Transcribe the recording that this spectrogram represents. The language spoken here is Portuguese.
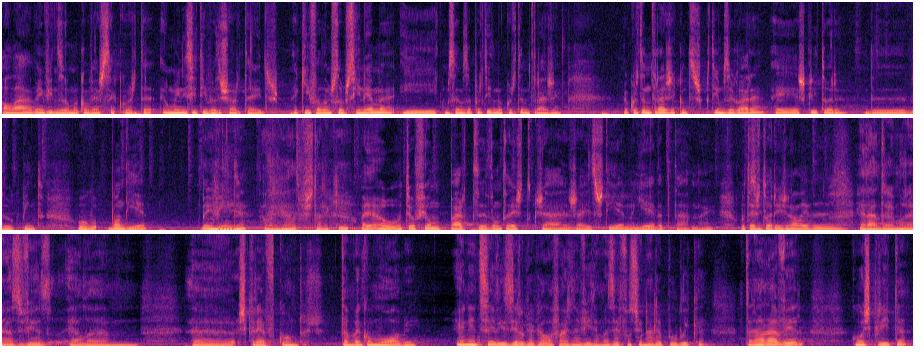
Olá, bem-vindos a uma conversa curta, uma iniciativa dos Shortage. Aqui falamos sobre cinema e começamos a partir de uma curta-metragem. A curta-metragem que discutimos agora é a escritora de, de Hugo Pinto. Hugo, bom dia, bem-vindo. Obrigado por estar aqui. Olha, o, o teu filme parte de um texto que já, já existia e é adaptado, não é? O texto Sim. original é de. É da Andréa Moreira Azevedo. Ela uh, escreve contos, também como hobby. Eu nem sei dizer o que é que ela faz na vida, mas é funcionária pública. Não tem nada a ver com a escrita,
